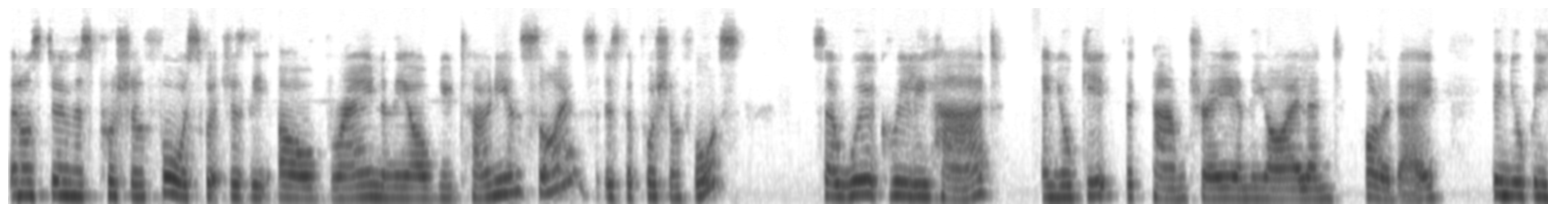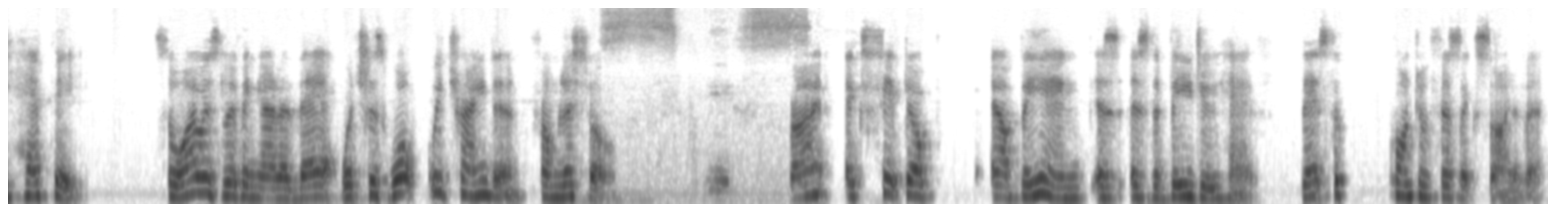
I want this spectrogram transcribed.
Then I was doing this push and force, which is the old brain and the old Newtonian science, is the push and force. So work really hard, and you'll get the palm tree and the island holiday. Then you'll be happy. So I was living out of that, which is what we trained in from little. Yes. Right? Except our, our being is, is the be do have. That's the quantum physics side of it.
